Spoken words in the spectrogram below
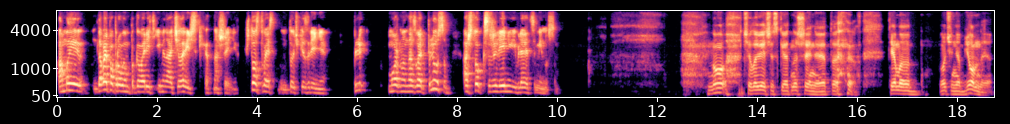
а мы давай попробуем поговорить именно о человеческих отношениях. Что с твоей точки зрения плю, можно назвать плюсом, а что, к сожалению, является минусом? Ну, человеческие отношения – это тема очень объемная.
